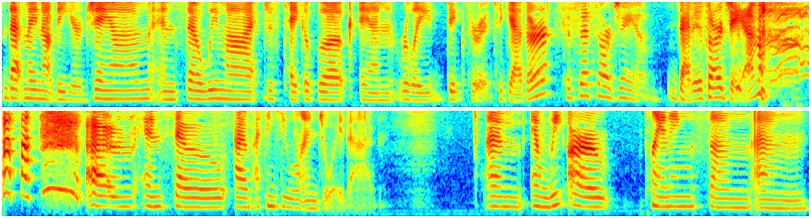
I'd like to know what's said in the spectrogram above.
that may not be your jam. And so, we might just take a book and really dig through it together. Because that's our jam. That is our jam. um, and so, um, I think you will enjoy that. Um, and we are planning some um,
